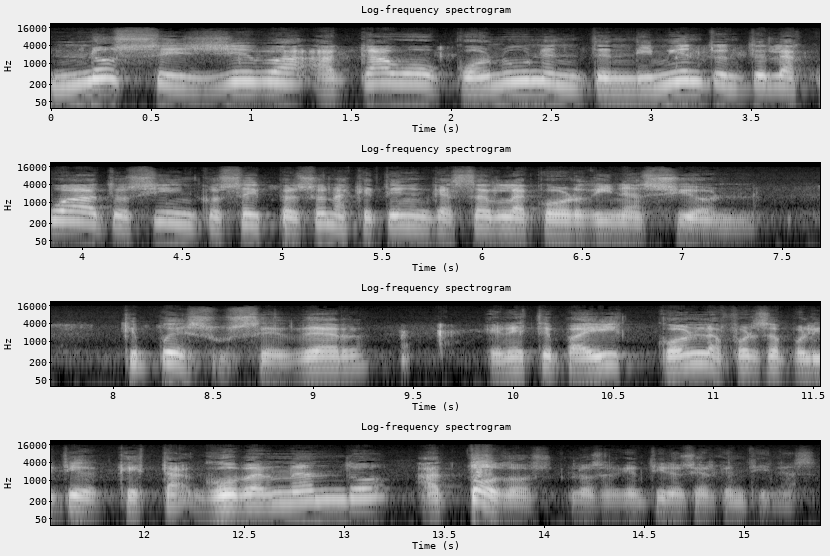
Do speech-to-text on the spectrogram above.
no se lleva a cabo con un entendimiento entre las cuatro, cinco, seis personas que tengan que hacer la coordinación, ¿qué puede suceder en este país con la fuerza política que está gobernando a todos los argentinos y argentinas?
